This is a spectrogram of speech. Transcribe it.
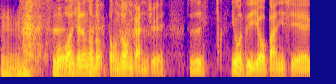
嗯，是我完全能够懂懂这种感觉，就是因为我自己也有办一些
